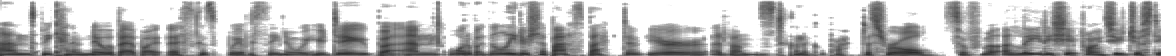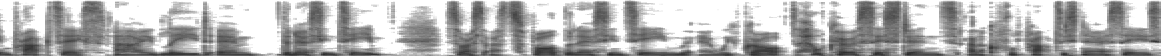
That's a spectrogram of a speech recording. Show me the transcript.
And we kind of know a bit about this because we obviously know what you do. But um, what about the leadership aspect of your advanced clinical practice role? So, from a leadership point of view, just in practice, I lead um, the nursing team. So, I, I, support the nursing team, and we've got healthcare assistants and a couple of practice nurses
